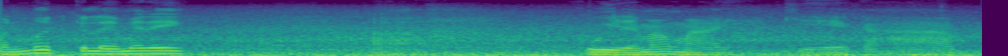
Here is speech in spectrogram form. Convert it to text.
มันมืดก็เลยไม่ได้คุยอะไรมากมายโอเคครับ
